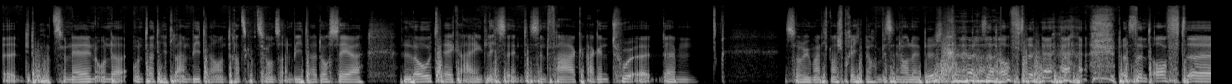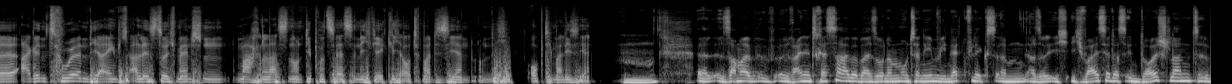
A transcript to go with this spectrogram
äh, die traditionellen unter, Untertitelanbieter und Transkriptionsanbieter doch sehr Low-Tech eigentlich sind. Das sind FARC, Agentur, äh, ähm, sorry, manchmal spreche ich noch ein bisschen Holländisch. Das sind oft, das sind oft äh, Agenturen, die eigentlich alles durch Menschen machen lassen und die Prozesse nicht wirklich automatisieren und nicht optimalisieren. Mhm. Äh, sag mal, rein Interesse halber bei so einem Unternehmen wie Netflix. Ähm, also ich, ich weiß ja, dass in Deutschland äh,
